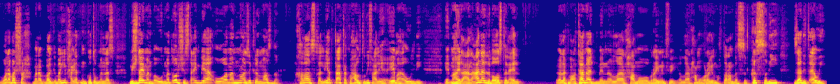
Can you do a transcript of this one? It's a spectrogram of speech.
وأنا بشرح أنا بج- بجيب حاجات من كتب من الناس مش دايما بقول ما تقولش استعين بيها وممنوع ذكر المصدر. خلاص خليها بتاعتك وحاول تضيف عليها. إيه ما هقول دي؟ إيه ما هي العنعنه اللي بوظت العلم. يقول لك معتمد من الله يرحمه إبراهيم الفقي الله يرحمه هو راجل محترم بس القصة دي زادت قوي.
